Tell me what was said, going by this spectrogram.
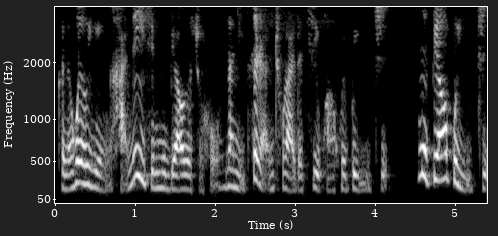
可能会有隐含的一些目标的时候，那你自然出来的计划会不一致。目标不一致，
